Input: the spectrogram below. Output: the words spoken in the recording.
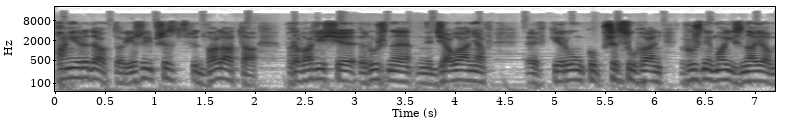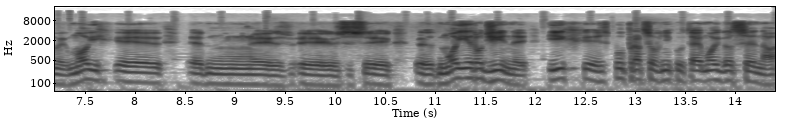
Pani redaktor, jeżeli przez dwa lata prowadzi się różne działania w, w kierunku przesłuchań różnych moich znajomych, moich, e, e, e, mojej rodziny, ich e, współpracowników, tak mojego syna,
